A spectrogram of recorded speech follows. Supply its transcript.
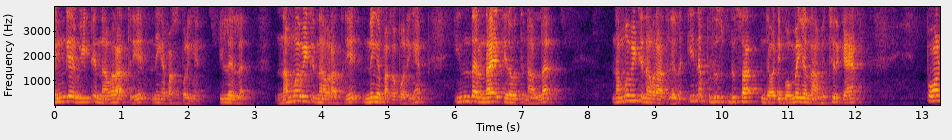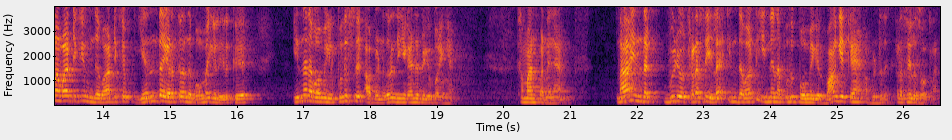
எங்கள் வீட்டு நவராத்திரியை நீங்கள் பார்க்க போகிறீங்க இல்லை இல்லை. நம்ம வீட்டு நவராத்திரியை நீங்கள் பார்க்க போகிறீங்க இந்த ரெண்டாயிரத்தி இருபத்தி நாலில் நம்ம வீட்டு நவராத்திரியில் இன்னும் புதுசு புதுசாக இந்த வாட்டி பொம்மைகள் நான் வச்சுருக்கேன். போன வாட்டிக்கும் இந்த வாட்டிக்கும் எந்த இடத்துல இந்த பொம்மைகள் இருக்குது என்னென்ன பொம்மைகள் புதுசு அப்படின்றத நீங்கள் கண்டுபிடிக்க போகிறீங்க கமெண்ட் பண்ணுங்கள் நான் இந்த வீடியோ கடைசியில் இந்த வாட்டி என்னென்ன புது பொம்மைகள் வாங்கியிருக்கேன் அப்படின்றது கடைசியில் சொல்கிறேன்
